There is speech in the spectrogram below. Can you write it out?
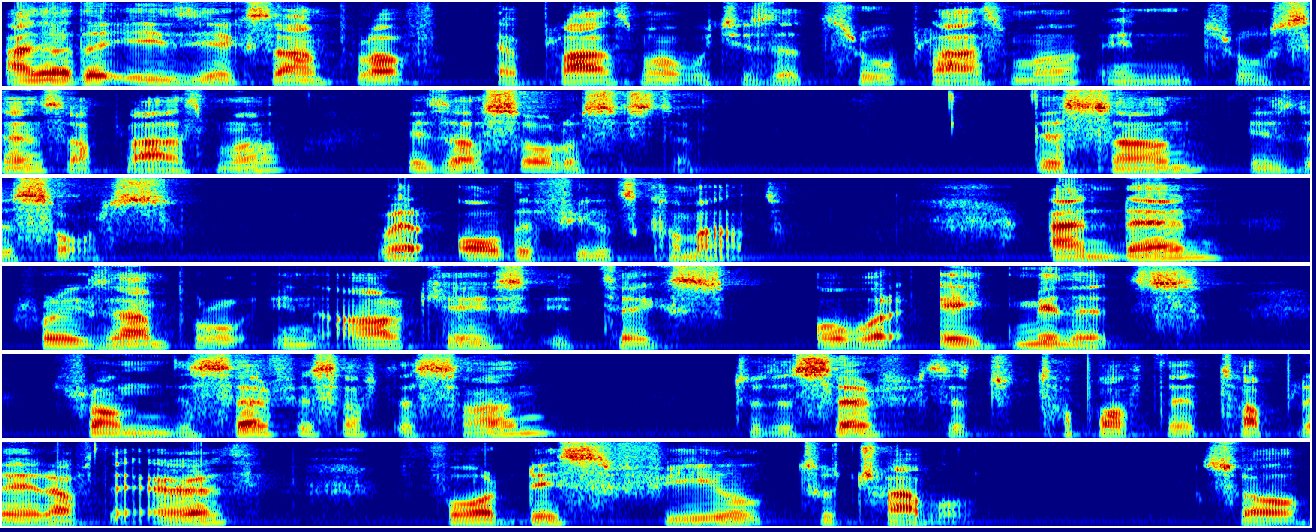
Another easy example of a plasma, which is a true plasma in true sense of plasma, is our solar system. The sun is the source where all the fields come out. And then, for example, in our case, it takes over eight minutes from the surface of the sun to the surface, to top of the top layer of the earth for this field to travel. So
